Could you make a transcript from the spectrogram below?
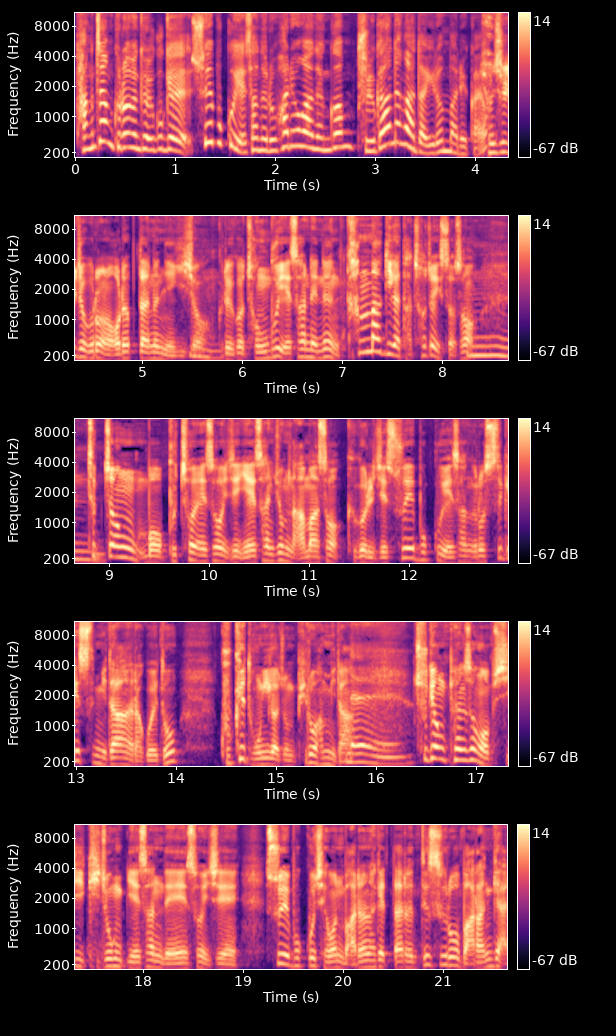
당장 그러면 결국에 수해 복구 예산으로 활용하는 건 불가능하다 이런 말일까요? 현실적으로는 어렵다는 얘기죠. 음. 그리고 정부 예산에는 칸막이가 다 쳐져 있어서 음. 특정 뭐 부처에서 이제 예산이 좀 남아서 그걸 이제 수해 복구 예산으로 쓰겠습니다라고 해도 국회 동의가 좀 필요합니다. 네. 추경 편성 없이 기존 예산 내에서 이제 수해 복구 재원 마련하겠다는 뜻으로 말한 게 아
